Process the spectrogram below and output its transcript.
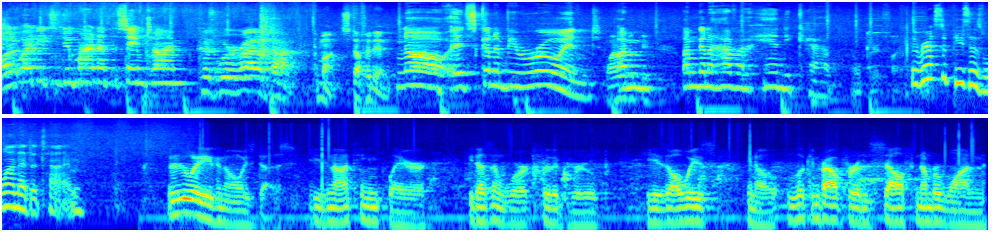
Why do I need to do mine at the same time? Because we're out of time. Come on, stuff it in. No, it's gonna be ruined. Why would it I'm be? I'm gonna have a handicap. Okay, fine. The recipe says one at a time. This is what Ethan always does. He's not a team player. He doesn't work for the group. He's always, you know, looking out for himself, number one.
